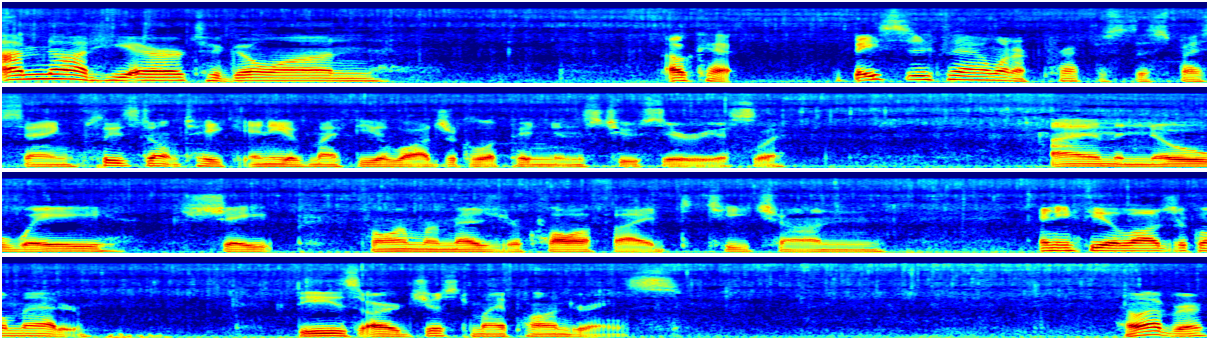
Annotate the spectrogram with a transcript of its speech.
I'm not here to go on. Okay, basically, I want to preface this by saying please don't take any of my theological opinions too seriously. I am in no way, shape, form, or measure qualified to teach on any theological matter. These are just my ponderings. However,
